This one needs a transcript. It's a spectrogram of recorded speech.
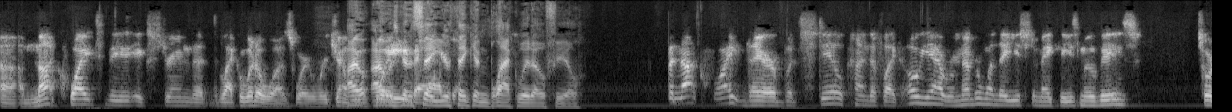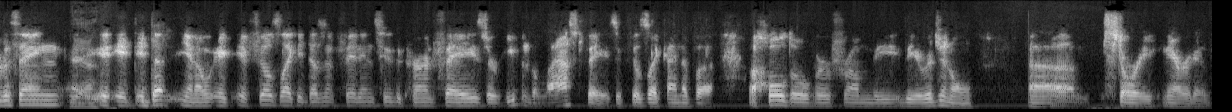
Um, not quite to the extreme that Black Widow was, where we're jumping. I, I was going to say you're thinking Black Widow feel, but not quite there. But still, kind of like, oh yeah, remember when they used to make these movies? Sort of thing. Yeah. It, it, it, does, you know, it, it feels like it doesn't fit into the current phase or even the last phase. It feels like kind of a, a holdover from the, the original uh, story narrative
